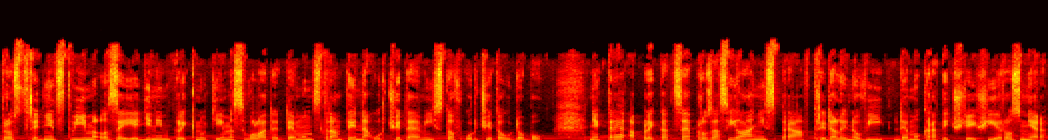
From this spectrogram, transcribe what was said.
prostřednictvím lze jediným kliknutím svolat demonstranty na určité místo v určitou dobu. Některé aplikace pro zasílání zpráv přidali nový demokratičtější rozměr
